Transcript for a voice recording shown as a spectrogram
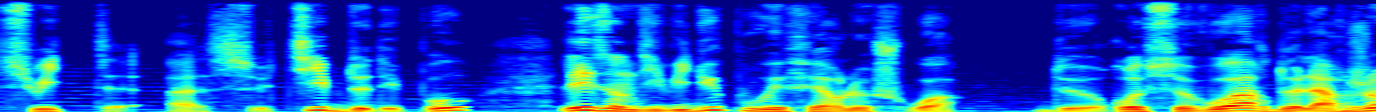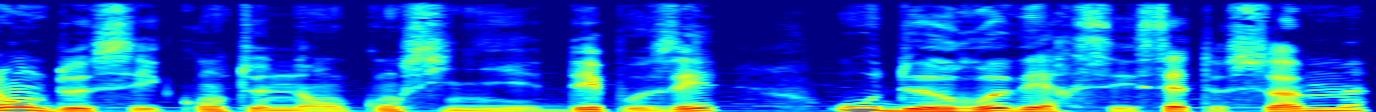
suite à ce type de dépôt, les individus pouvaient faire le choix de recevoir de l'argent de ces contenants consignés déposés ou de reverser cette somme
